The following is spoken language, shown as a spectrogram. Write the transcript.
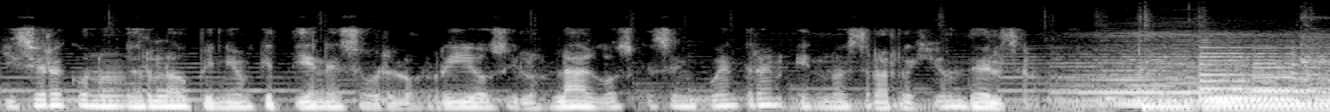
quisiera conocer la opinión que tienes sobre los ríos y los lagos que se encuentran en nuestra región de El Salvador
